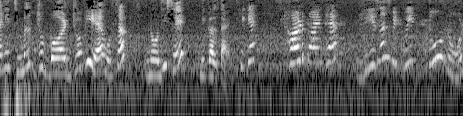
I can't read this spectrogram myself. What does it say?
एनीथिंग मतलब जो बर्ड जो भी है वो सब नोड ही से निकलता है, ठीक है? थर्ड पॉइंट है region between two node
